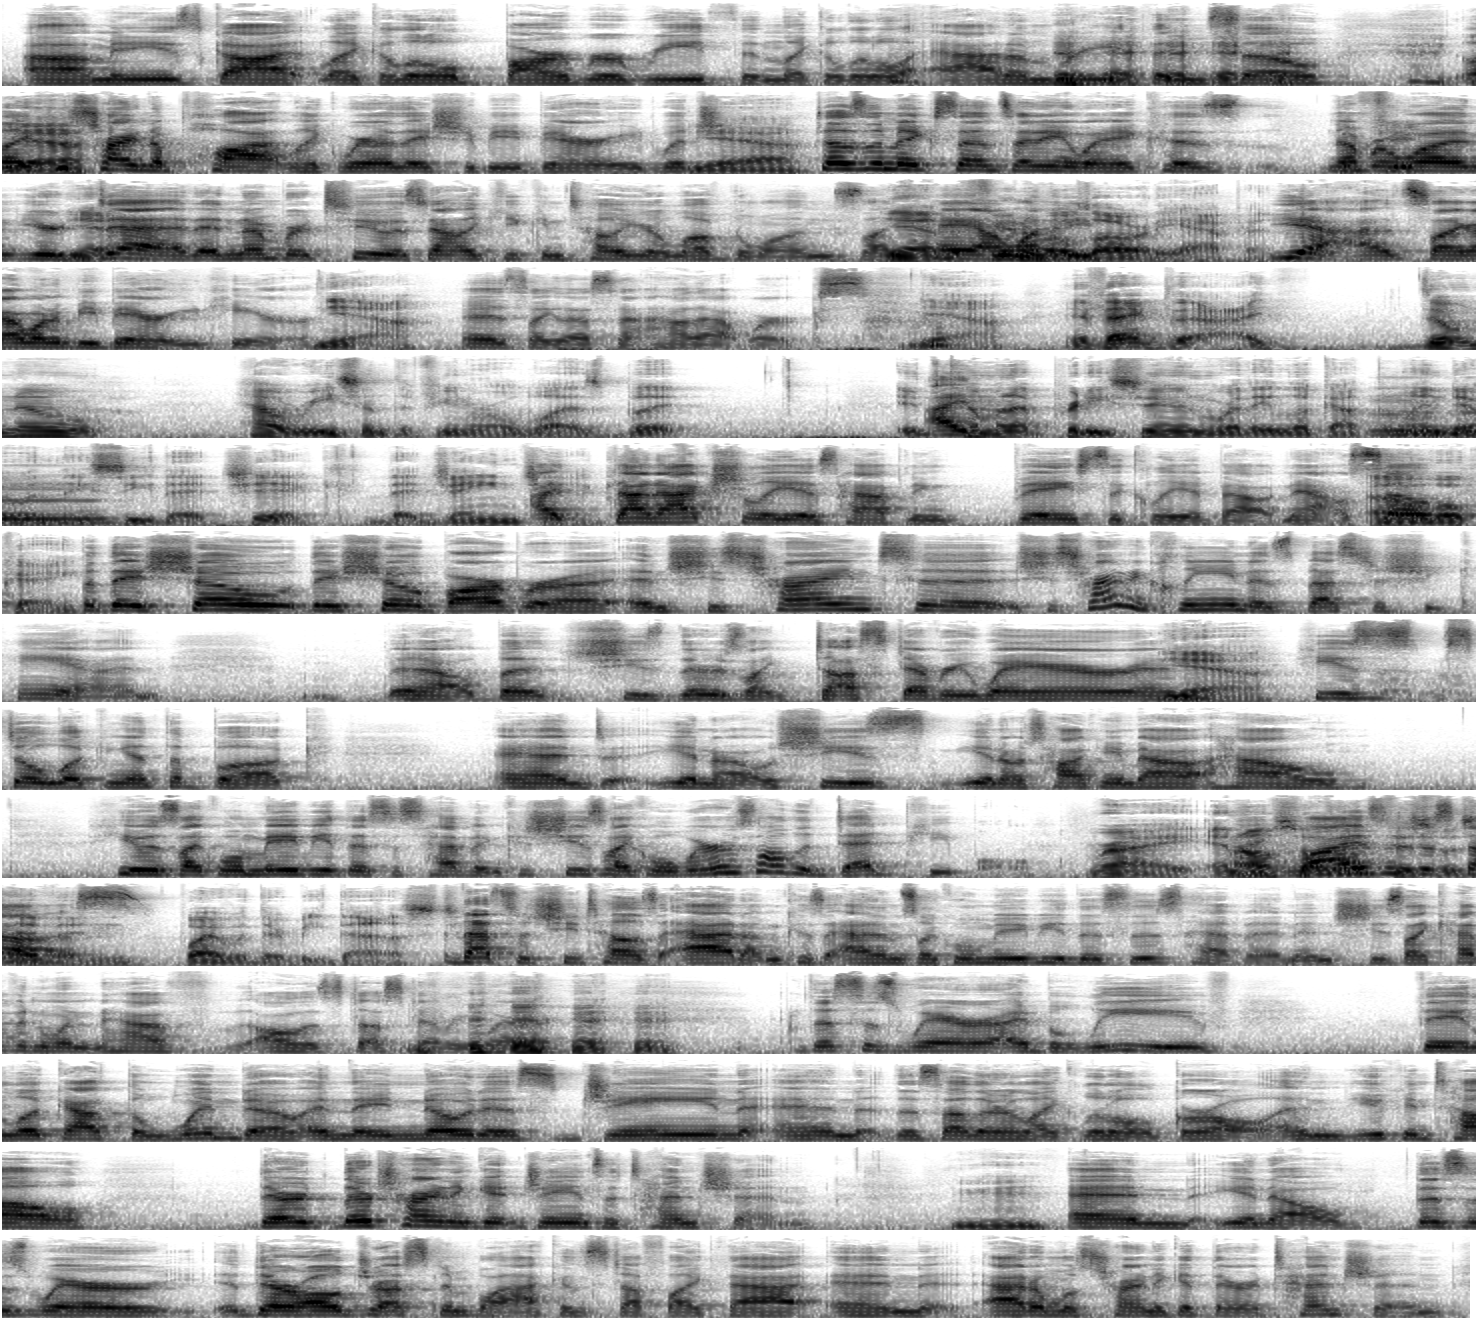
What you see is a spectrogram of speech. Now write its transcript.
Um, and he's got like a little Barbara wreath and like a little Adam wreath, and so like Yeah. he's trying to plot like where they should be buried, which Yeah. doesn't make sense anyway because. Number fu- one, you're yeah. dead, and number two, it's not like you can tell your loved ones like, yeah, "Hey, the I want to be." already happened. Yeah, it's like I want to be buried here. Yeah. And it's like that's not how that works. Yeah. In fact, I don't know how recent the funeral was, but it's I- coming up pretty soon where they look out the window and they mm-hmm. see that chick, that Jane I, chick. that actually is happening basically about now. Oh, so, Oh, okay. But they show they show Barbara, and she's trying to she's trying to clean as best as she can. You know, but she's there's like dust everywhere, and Yeah. he's still looking at the book, and you know she's you know talking about how he was like, well, maybe this is heaven, because she's like, well, where's all the dead people? right. And Like, also, why if is it this just was us? heaven, why would there be dust? That's what she tells Adam because Adam's like, well, maybe this is heaven. And she's like, heaven wouldn't have all this dust everywhere. this is where I believe they look out the window and they notice Jane and this other like little girl. And you can tell they're they're trying to get Jane's attention. And you know, this is where they're all dressed in black and stuff like that. And Adam was trying to get their attention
